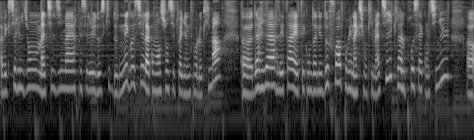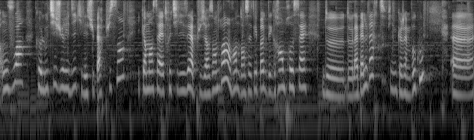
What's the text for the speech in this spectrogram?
avec Cyril Dion, Mathilde Dimer, Priscilla Ludowski, de négocier la Convention citoyenne pour le climat. Euh, derrière, l'État a été condamné deux fois pour inaction climatique. Là, le procès continue. on voit que l'outil juridique, il est super puissant. Il commence à être utilisé à plusieurs endroits. On rentre dans cette époque des grands procès de, de La Belle Verte, film que j'aime beaucoup. Euh,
